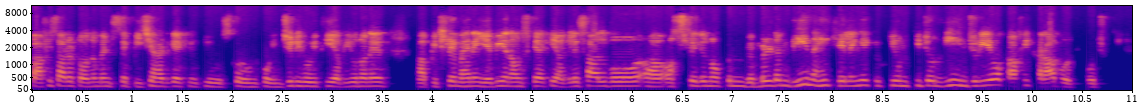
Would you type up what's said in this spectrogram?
काफ़ी सारे टूर्नामेंट से पीछे हट गए क्योंकि उसको उनको इंजरी हुई थी। अभी उन्होंने पिछले महीने ये भी अनाउंस किया कि अगले साल वो ऑस्ट्रेलियन ओपन विम्बल्डन भी नहीं खेलेंगे क्योंकि उनकी जो नी इंजरी है वो काफ़ी खराब हो, हो चुकी है।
